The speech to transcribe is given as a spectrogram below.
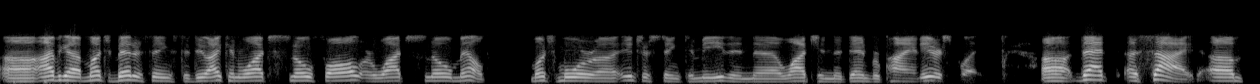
Uh, I've got much better things to do. I can watch snow fall or watch snow melt. Much more uh, interesting to me than uh, watching the Denver Pioneers play. Uh, that aside, um,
